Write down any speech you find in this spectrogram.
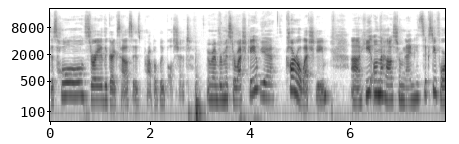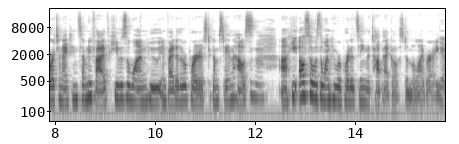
this whole story of the Griggs house is probably bullshit. Remember Mr. Weschcke? Yeah. Carl Weschcke. Uh, he owned the house from 1964 to 1975. He was the one who invited the reporters to come stay in the house. Uh, he also was the one who reported seeing the top hat ghost in the library. Yeah.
